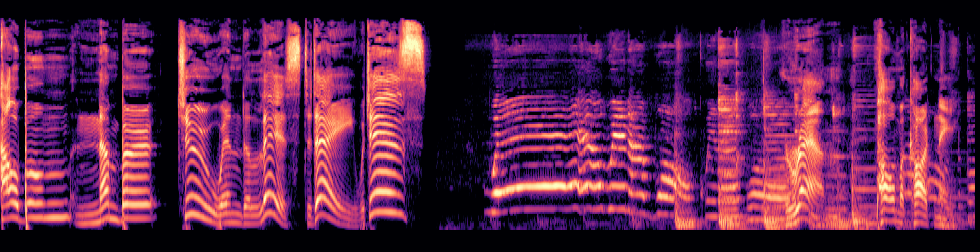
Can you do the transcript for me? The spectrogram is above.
album number two in the list today, which is. Well, when I walk, when I walk. Ram, Paul McCartney.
